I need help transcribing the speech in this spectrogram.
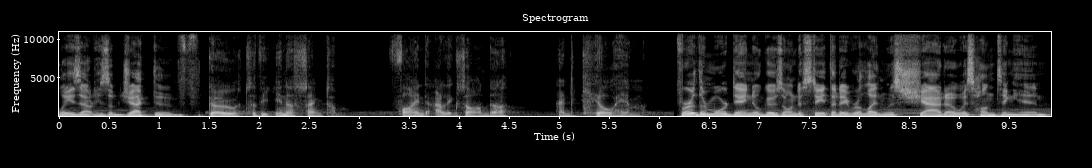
lays out his objective. Go to the inner sanctum, find Alexander, and kill him. Furthermore, Daniel goes on to state that a relentless shadow is hunting him,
